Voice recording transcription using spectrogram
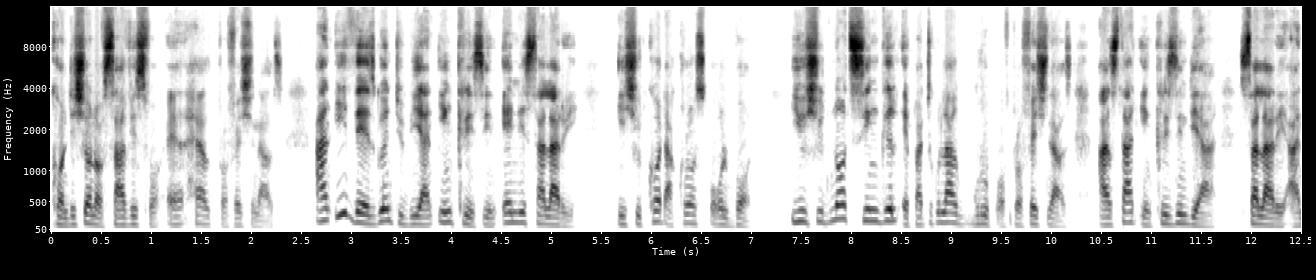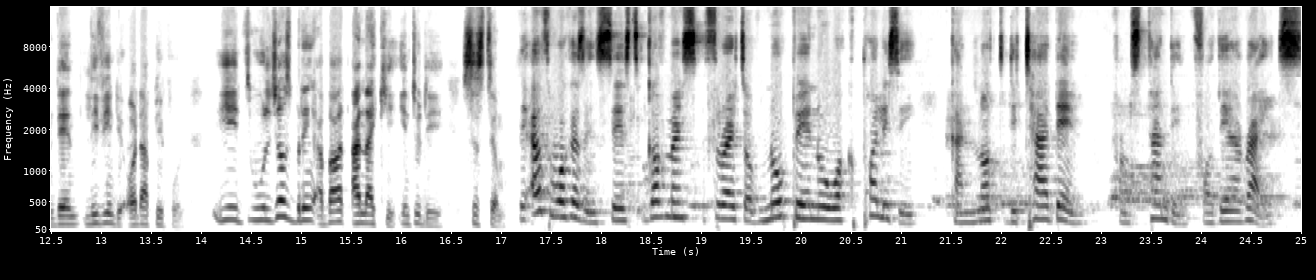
condition of service for health professionals. And if there is going to be an increase in any salary, it should cut across all board you should not single a particular group of professionals and start increasing their salary and then leaving the other people. It will just bring about anarchy into the system. The health workers insist government's threat of no pay, no work policy cannot deter them from standing for their rights.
